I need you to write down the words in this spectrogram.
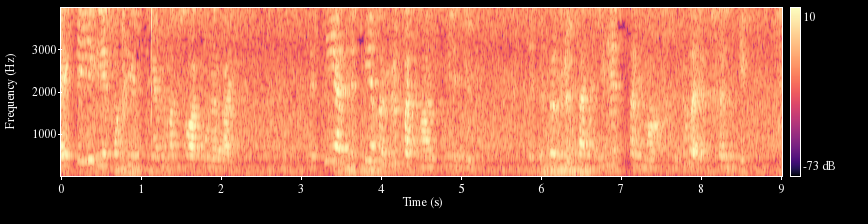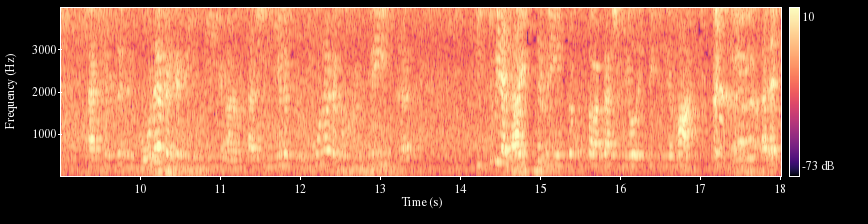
Jy sê nie wees dan vir jou seun wat swart onderwys. Dis nie dis nie 'n beroep wat mans mee doen. Dis 'n beroep wat reeds sy mag verloor het, vind ek. Ek het dit wonderlik in die die um, personeel is 'n wonderlike groep mense. Die twee laaste mense op daai personeel is die twee mans. Hulle is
